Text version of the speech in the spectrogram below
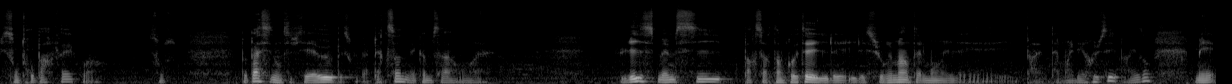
qui sont trop parfaits, quoi. On ne peut pas s'identifier à eux parce que bah, personne n'est comme ça, en vrai. Ulysse, même si par certains côtés il est, surhumain tellement il est, tellement il est rusé, par exemple, mais,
